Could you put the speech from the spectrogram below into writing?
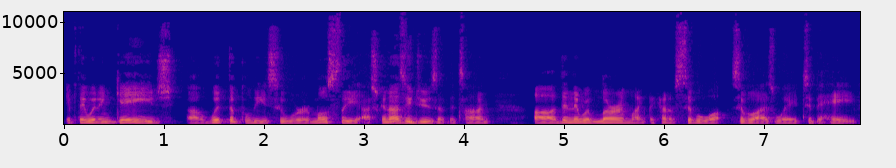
if they would engage uh, with the police, who were mostly Ashkenazi Jews at the time, uh, then they would learn like the kind of civil, civilized way to behave.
